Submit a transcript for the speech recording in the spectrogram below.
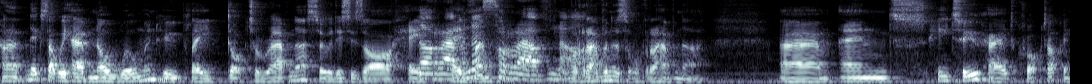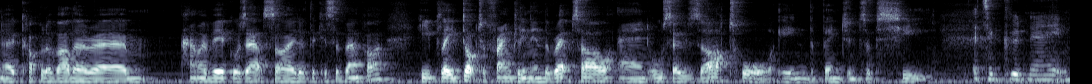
Uh, next up, we have Noel Willman, who played Dr. Ravna. So this is our head. The head Ravenous vampire. Ravna. Ravenous or Ravna. Um, and he too had cropped up in a couple of other um, Hammer vehicles outside of The Kiss of the Vampire. He played Dr. Franklin in The Reptile and also Zartor in The Vengeance of She. It's a good name.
